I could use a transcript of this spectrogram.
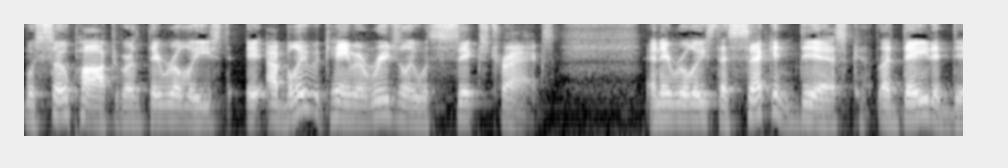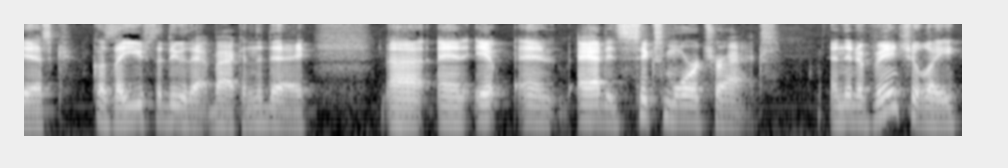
was so popular that they released. It, I believe it came originally with six tracks, and they released a second disc, a data disc, because they used to do that back in the day, uh, and it and added six more tracks, and then eventually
